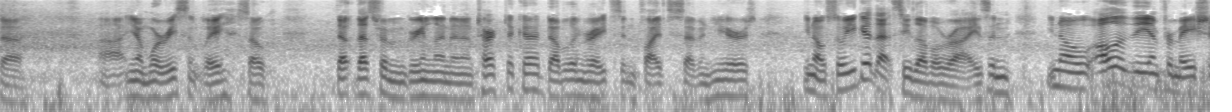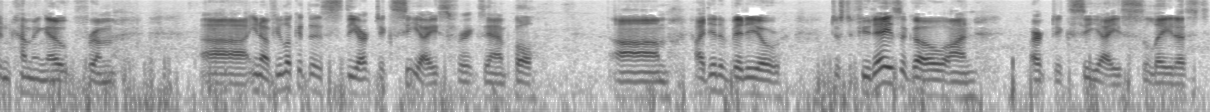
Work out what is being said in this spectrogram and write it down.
uh, uh, you know, more recently. So that, that's from Greenland and Antarctica, doubling rates in five to seven years you know, so you get that sea level rise. And, you know, all of the information coming out from, uh, you know, if you look at this, the Arctic sea ice, for example, um, I did a video just a few days ago on Arctic sea ice, the latest,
